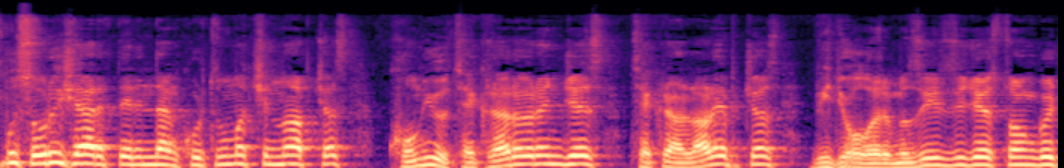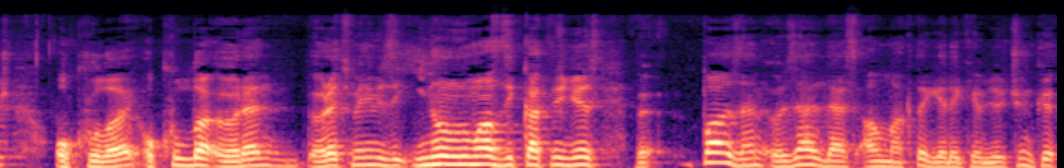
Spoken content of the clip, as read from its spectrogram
Bu soru işaretlerinden kurtulmak için ne yapacağız? Konuyu tekrar öğreneceğiz, tekrarlar yapacağız, videolarımızı izleyeceğiz Tonguç. Okula, okulda öğren, öğretmenimizi inanılmaz dikkat edeceğiz ve bazen özel ders almak da gerekebiliyor. Çünkü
